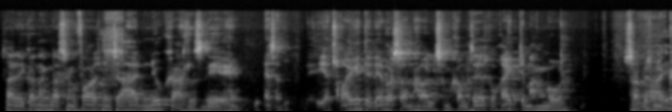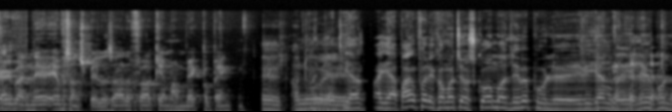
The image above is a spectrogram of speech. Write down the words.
Så er det godt nok Nottingham Forest, men så har de Newcastle. Så det, altså, jeg tror ikke, det er et Everson-hold, som kommer til at score rigtig mange mål. Så hvis man Ja, køber en Everton-spiller, så er det for at gemme ham væk på bænken. Øh, og nu, Men jeg, øh, jeg, jeg er bange for, at de kommer til at score mod Liverpool øh, i weekenden, fordi Liverpool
